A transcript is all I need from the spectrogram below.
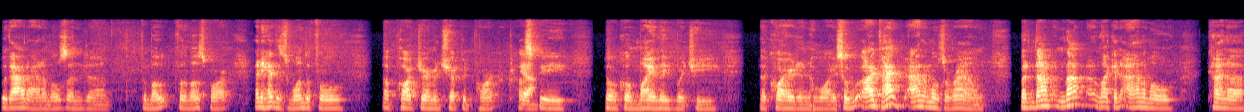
without animals, and uh, for mo- for the most part. And he had this wonderful uh, part German Shepherd, part Yeah. Husky dog called Miley, which he acquired in Hawaii. So I've had animals around, but not not like an animal kind of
